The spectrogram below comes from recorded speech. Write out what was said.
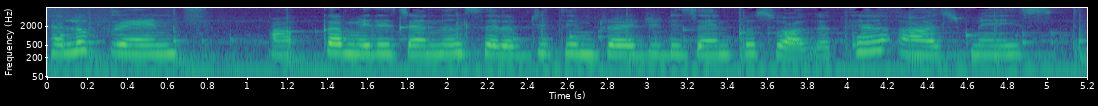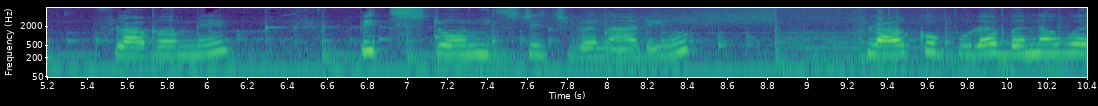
हेलो फ्रेंड्स आपका मेरे चैनल सरबजीत एम्ब्रॉयडरी डिज़ाइन पर स्वागत है। आज मैं इस फ्लावर में पिच स्टोन स्टिच बना रही हूँ। फ्लावर को पूरा बना हुआ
